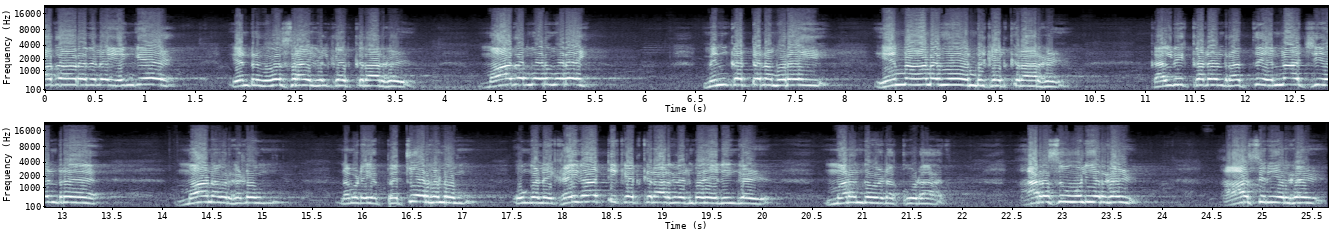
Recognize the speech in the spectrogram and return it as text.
ஆதார விலை எங்கே என்று விவசாயிகள் கேட்கிறார்கள். மாதம் ஒரு முறை மின் கட்டண முறை என்ன ஆனது என்று கேட்கிறார்கள். கல்விக்கடன் ரத்து என்னாச்சு என்று மாணவர்களும் நம்முடைய பெற்றோர்களும் உங்களை கைகாட்டி கேட்கிறார்கள் என்பதை நீங்கள் மறந்துவிடக் கூடாது அரசு ஊழியர்கள் ஆசிரியர்கள்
